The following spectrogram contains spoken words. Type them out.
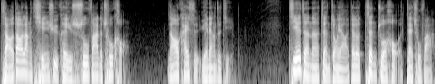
找到让情绪可以抒发的出口，然后开始原谅自己。接着呢，这很重要，叫做振作后再出发。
